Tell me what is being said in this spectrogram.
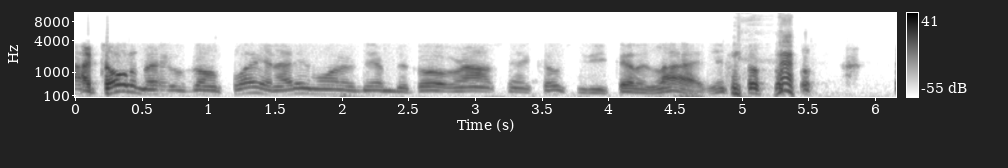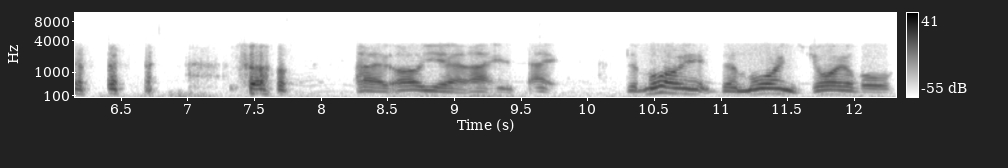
I told them he was going to play, and I didn't want them to go around saying, "Coach, he's telling lies." You know. so, I, oh yeah, I, I, the more the more enjoyable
